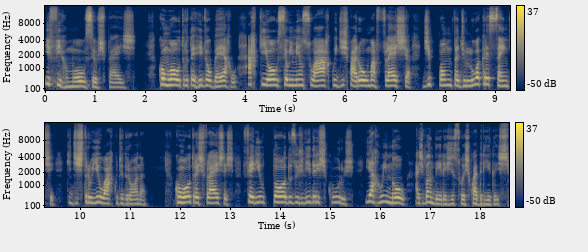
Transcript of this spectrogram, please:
e firmou seus pés. Com outro terrível berro, arqueou seu imenso arco e disparou uma flecha de ponta de lua crescente que destruiu o arco de Drona. Com outras flechas, feriu todos os líderes escuros e arruinou as bandeiras de suas quadrigas.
